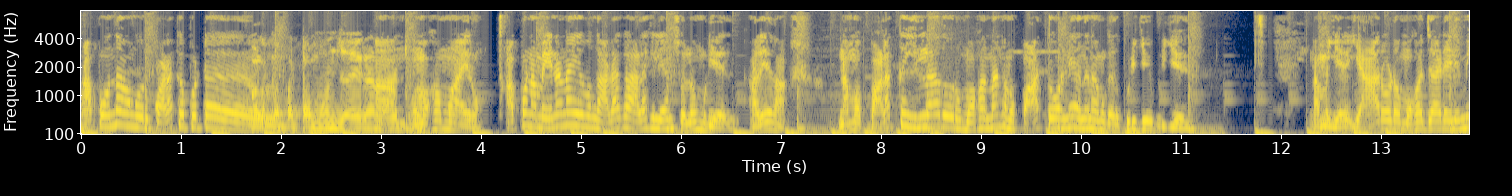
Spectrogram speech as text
அப்போ வந்து அவங்க ஒரு பழக்கப்பட்ட பழக்கப்பட்ட மூஞ்சாயிரம் முகம் ஆயிரும் அப்ப நம்ம என்னன்னா இவங்க அழகா அழகில்லையான்னு சொல்ல முடியாது. அதேதான். நம்ம பழக்கம் இல்லாத ஒரு முகம் தான் நம்ம பார்த்த உடனே வந்து நமக்கு அது பிடிக்கவே பிடிக்காது. நம்ம யாரோட முகஜாடையிலுமே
